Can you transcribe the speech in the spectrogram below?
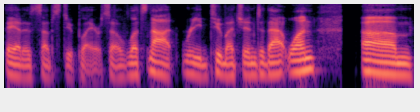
they had a substitute player, so let's not read too much into that one. Um,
